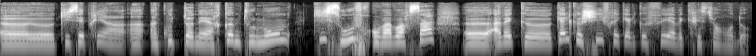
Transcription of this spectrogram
qui s'est pris un, un, coup de tonnerre comme tout le monde, qui souffre. On va voir ça avec quelques chiffres et quelques faits avec Christian Rondeau.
